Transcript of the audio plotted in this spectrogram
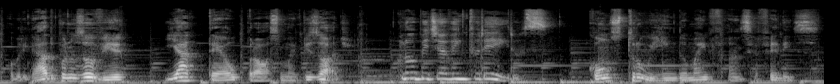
Obrigado por nos ouvir e até o próximo episódio. Clube de Aventureiros Construindo uma Infância Feliz.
